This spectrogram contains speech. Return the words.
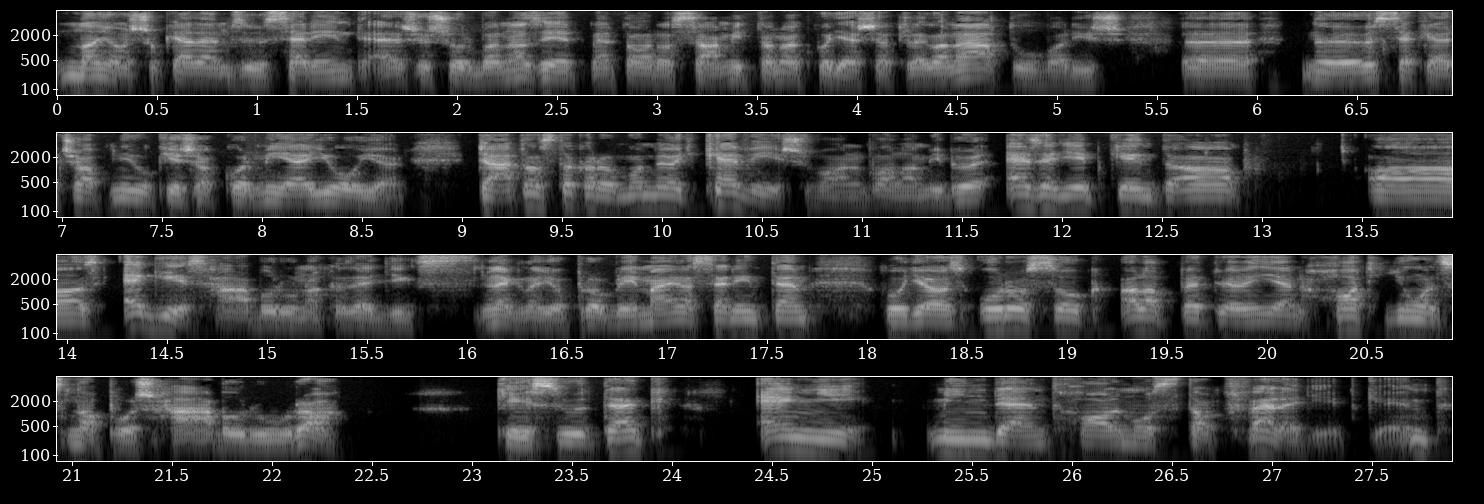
Nagyon sok elemző szerint elsősorban azért, mert arra számítanak, hogy esetleg a NATO-val is össze kell csapniuk, és akkor milyen jó jön. Tehát azt akarom mondani, hogy kevés van valamiből. Ez egyébként a az egész háborúnak az egyik legnagyobb problémája szerintem, hogy az oroszok alapvetően ilyen 6-8 napos háborúra készültek, ennyi mindent halmoztak fel egyébként,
